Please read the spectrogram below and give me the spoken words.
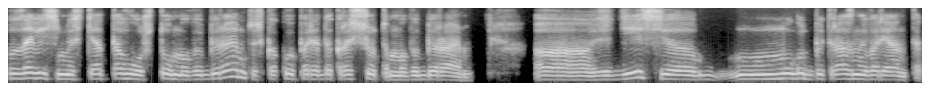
в зависимости от того, что мы выбираем, то есть какой порядок расчета мы выбираем, а, здесь э, могут быть разные варианты.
